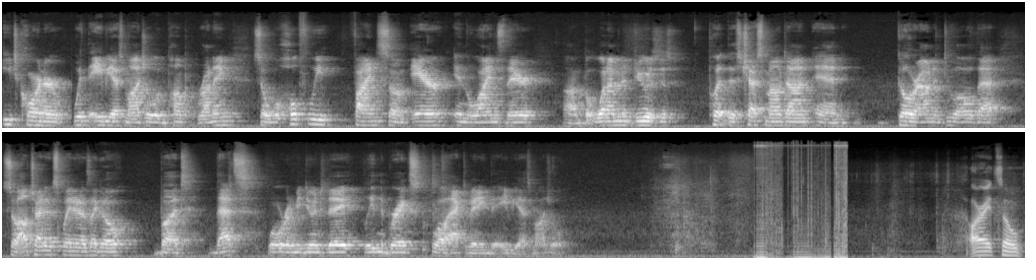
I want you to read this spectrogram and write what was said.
each corner with the ABS module and pump running. So we'll hopefully find some air in the lines there um, but what I'm going to do is just put this chest mount on and go around and do all that. So I'll try to explain it as I go, but that's what we're going to be doing today, bleeding the brakes while activating the ABS module. All right, so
